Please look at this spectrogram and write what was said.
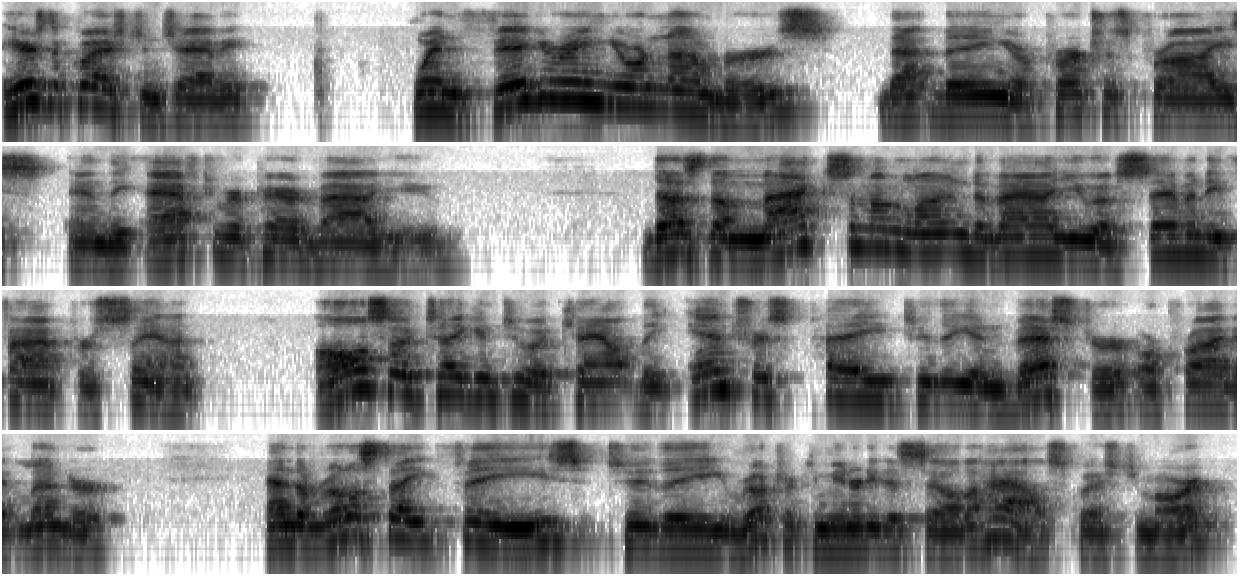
here's the question, Chaffee. When figuring your numbers, that being your purchase price and the after repaired value, does the maximum loan to value of seventy-five percent also take into account the interest paid to the investor or private lender and the real estate fees to the realtor community to sell the house, question mark?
